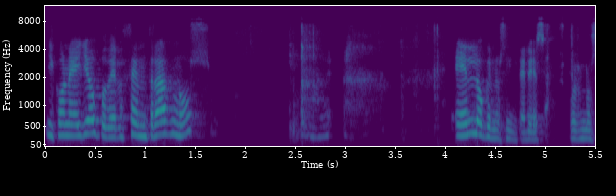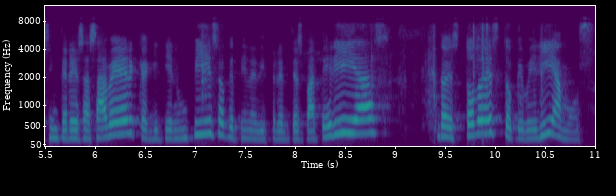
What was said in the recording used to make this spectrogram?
y con ello poder centrarnos en lo que nos interesa. Pues nos interesa saber que aquí tiene un piso, que tiene diferentes baterías. Entonces, todo esto que veríamos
